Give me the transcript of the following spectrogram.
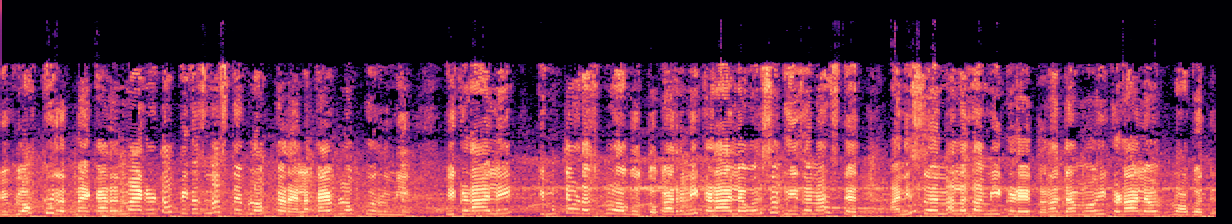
मी ब्लॉक करत नाही कारण माझ्याकडे टॉपिकच नसते ब्लॉग करायला. काय ब्लॉक करू मी? इकडं आले की मग तेवढाच ब्लॉग होतो. कारण इकडं आल्यावर सगळी जण असतात आणि सणालाच आम्ही इकडे येतो ना त्यामुळे इकडं आल्यावर ब्लॉग होते.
